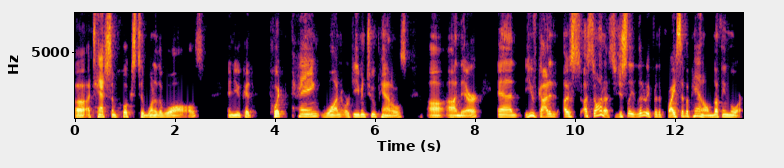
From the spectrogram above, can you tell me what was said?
Uh, attach some hooks to one of the walls, and you could put hang one or even two panels uh, on there, and you've got a, a, sauna. So just literally for the price of a panel, nothing more.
